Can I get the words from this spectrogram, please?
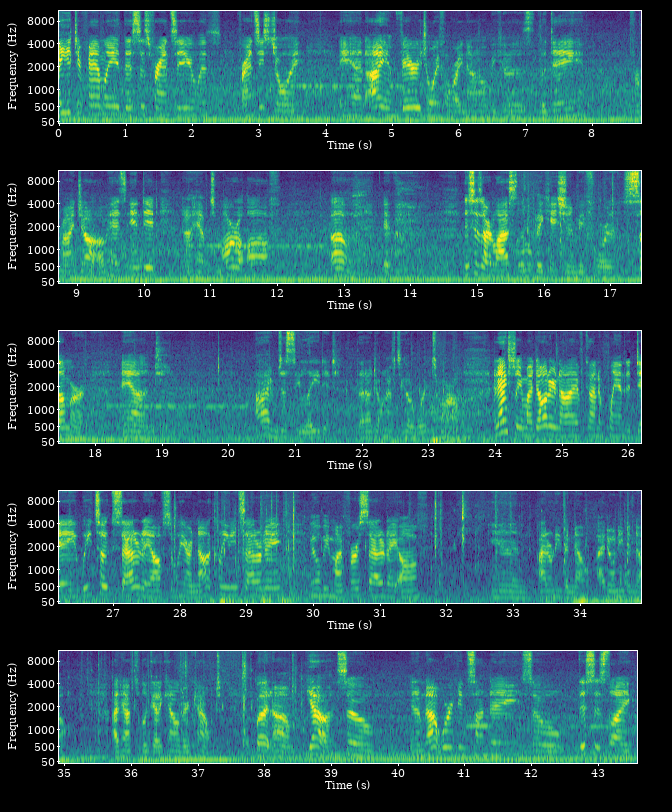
Hey YouTube family, this is Francie with Francie's Joy and I am very joyful right now because the day for my job has ended and I have tomorrow off. Oh, it, this is our last little vacation before summer and I'm just elated that I don't have to go to work tomorrow. And actually, my daughter and I have kind of planned a day. We took Saturday off, so we are not cleaning Saturday. It will be my first Saturday off, and I don't even know. I don't even know. I'd have to look at a calendar and count. But um, yeah, so, and I'm not working Sunday, so this is like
